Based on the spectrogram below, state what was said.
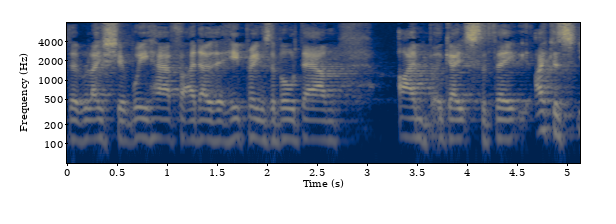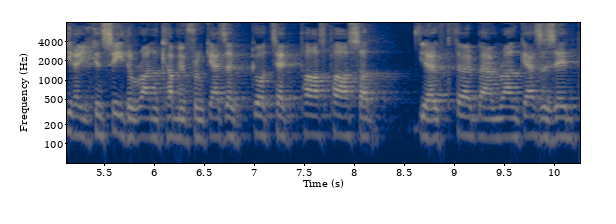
the relationship we have. I know that he brings the ball down. I'm against the thing. I can, you know, you can see the run coming from Gazza. God, Ted, pass, pass up, you know, third man run. Gazza's in.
